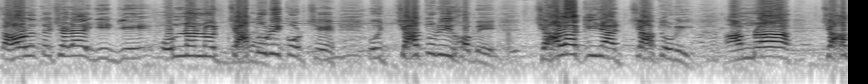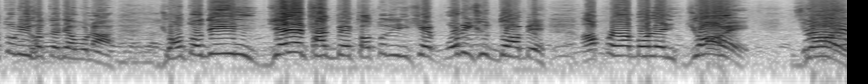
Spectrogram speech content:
তাহলে তো সেটা যে- যে অন্যান্য চাতুরি করছে ওই চাতুরি হবে। চালাকি না চাতুরি। আমরা চাতুরি হতে দেব না। যতদিন জেলে থাকবে ততদিন সে পরিশুদ্ধ হবে। আপনারা বলেন জয়। জয়!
